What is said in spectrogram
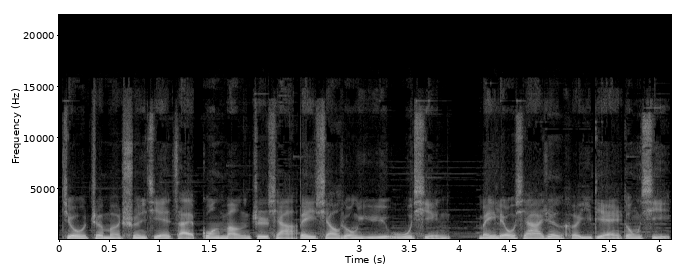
就这么瞬间在光芒之下被消融于无形，没留下任何一点东西。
